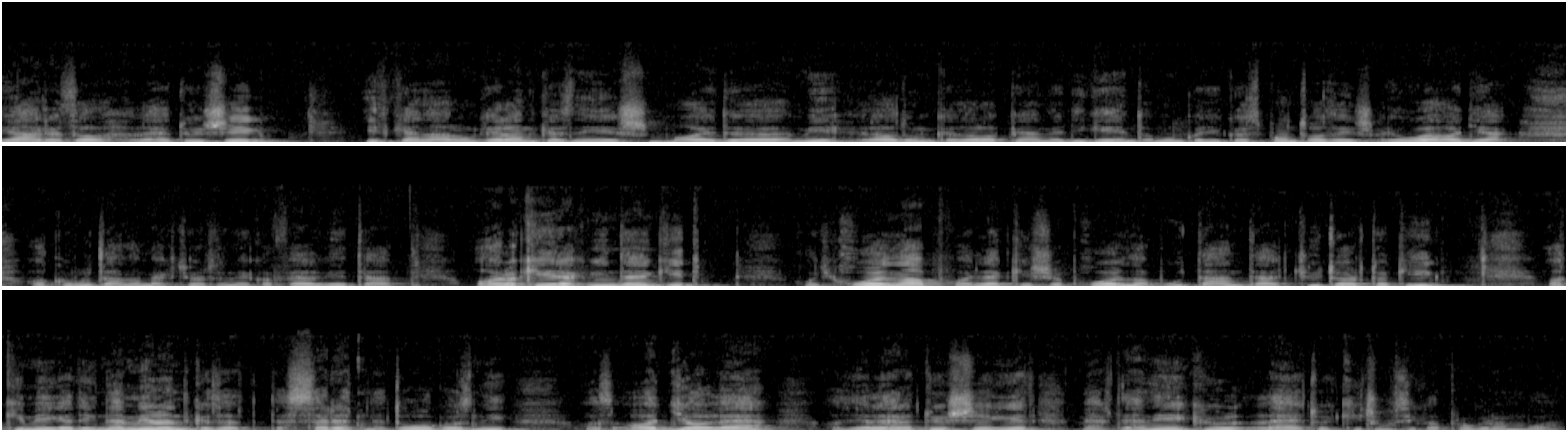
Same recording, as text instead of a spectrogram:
jár ez a lehetőség. Itt kell nálunk jelentkezni, és majd mi leadunk ez alapján egy igényt a munkagyi központhoz, és ha jól hagyják, akkor utána megtörténik a felvétel. Arra kérek mindenkit, hogy holnap, vagy legkésőbb holnap után, tehát csütörtökig, aki még eddig nem jelentkezett, de szeretne dolgozni, az adja le az lehetőségét, mert enélkül lehet, hogy kicsúszik a programból.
